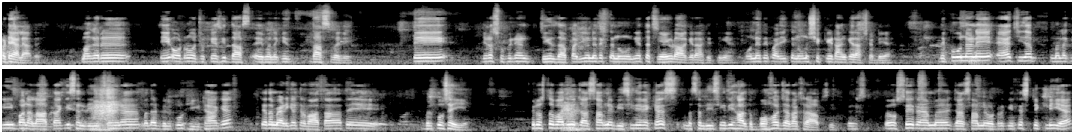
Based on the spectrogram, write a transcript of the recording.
ਪਟਿਆਲਾ ਤੇ ਮਗਰ ਇਹ ਆਰਡਰ ਹੋ ਚੁੱਕੇ ਸੀ 10 ਇਹ ਮਤਲਬ ਕਿ 10 ਵਜੇ। ਤੇ ਜਿਹੜਾ ਸੁਪਰੀਡੈਂਟ ਜੇਲ੍ਹ ਦਾ ਭਾਜੀ, ਉਹਨੇ ਤੇ ਕਾਨੂੰਨ ਦੀਆਂ ਧੱਚੀਆਂ ਹੀ ਉਡਾ ਕੇ ਰੱਖ ਦਿੱਤੀਆਂ। ਉਹਨੇ ਤੇ ਭਾਜੀ ਕਾਨੂੰਨ ਛਿੱਕੇ ਟਾਂਗ ਕੇ ਰੱਖ ਛੱਡਿਆ। ਦੇਖੋ, ਉਹਨਾਂ ਨੇ ਇਹ ਚੀਜ਼ ਦਾ ਮਤਲਬ ਕਿ ਬਹਾਨਾ ਲਾਤਾ ਕਿ ਸੰਦੀਪ ਸਿੰਘ ਨਾ ਮਤਲਬ ਬਿਲਕੁਲ ਠੀਕ ਠਾਕ ਹੈ ਤੇ ਇਹਦਾ ਮੈਡੀਕਲ ਕਰਵਾਤਾ ਤੇ ਬਿਲਕੁਲ ਸਹੀ ਹੈ। ਫਿਰ ਉਸ ਤੋਂ ਬਾਅਦ ਜਦੋਂ ਜੱਜ ਸਾਹਿਬ ਨੇ ਵੀਸੀ ਦੇ ਵੇਖਿਆ ਸੰਦੀਪ ਸਿੰਘ ਦੀ ਹਾਲਤ ਬਹੁਤ ਜ਼ਿਆਦਾ ਖਰਾਬ ਸੀ। ਫਿਰ ਉਸੇ ਟਾਈਮ ਜੱਜ ਸਾਹਿਬ ਨੇ ਆਰਡਰ ਕੀਤੇ ਸਟ੍ਰਿਕਟਲੀ ਹੈ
